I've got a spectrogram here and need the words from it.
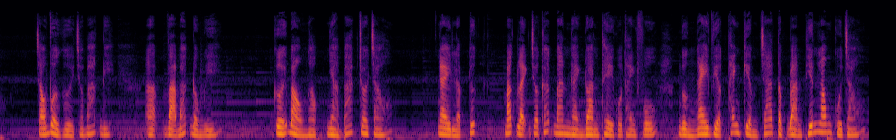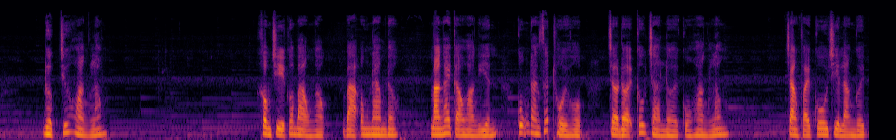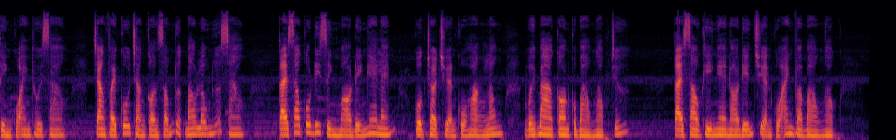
cháu vừa gửi cho bác đi. À, và bác đồng ý. Cưới Bảo Ngọc nhà bác cho cháu. Ngay lập tức, bác lệnh cho các ban ngành đoàn thể của thành phố ngừng ngay việc thanh kiểm tra tập đoàn Thiên Long của cháu. Được chứ Hoàng Long? Không chỉ có Bảo Ngọc và ông Nam đâu, mà ngay cả Hoàng Yến cũng đang rất hồi hộp chờ đợi câu trả lời của Hoàng Long. Chẳng phải cô chỉ là người tình của anh thôi sao? Chẳng phải cô chẳng còn sống được bao lâu nữa sao? Tại sao cô đi rình mò để nghe lén cuộc trò chuyện của Hoàng Long với ba con của Bảo Ngọc chứ? Tại sao khi nghe nói đến chuyện của anh và Bảo Ngọc,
